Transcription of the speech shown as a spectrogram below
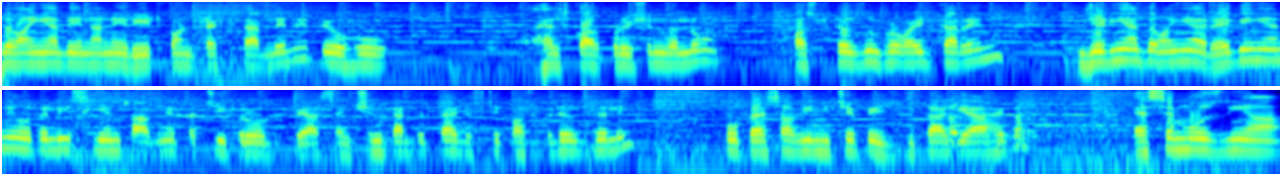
ਦਵਾਈਆਂ ਦੇ ਇਹਨਾਂ ਨੇ ਰੇਟ ਕੰਟਰੈਕਟ ਕਰ ਲਏ ਨੇ ਤੇ ਉਹ ਹੈਲਥ ਕਾਰਪੋਰੇਸ਼ਨ ਵੱਲੋਂ ਹਸਪੀਟਲਸ ਨੂੰ ਪ੍ਰੋਵਾਈਡ ਕਰ ਰਹੇ ਨੇ। ਜਿਹੜੀਆਂ ਦਵਾਈਆਂ ਰਹਿ ਗਈਆਂ ਨੇ, ਉਹਦੇ ਲਈ ਸੀਐਮ ਸਾਹਿਬ ਨੇ 25 ਕਰੋੜ ਰੁਪਇਆ ਸੈਂਕਸ਼ਨ ਕਰ ਦਿੱਤਾ ਹੈ ਡਿਸਟ੍ਰਿਕਟ ਹਸਪੀਟਲਸ ਦੇ ਲਈ। ਉਹ ਪੈਸਾ ਵੀ ਨੀਚੇ ਭੇਜ ਦਿੱਤਾ ਗਿਆ ਹੈਗਾ। ਐਸਐਮਓਜ਼ ਦੀਆਂ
